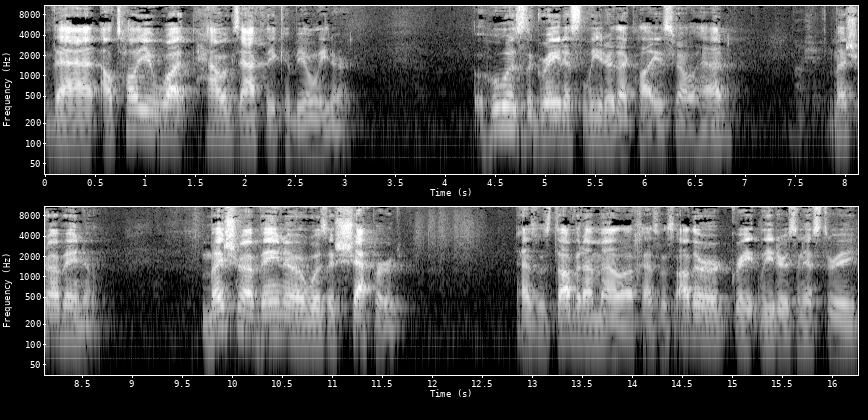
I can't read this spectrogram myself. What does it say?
that I'll tell you what, how exactly it could be a leader. Who was the greatest leader that Klal Yisrael had? Moshe Rabbeinu. Moshe Rabbeinu was a shepherd, as was David HaMelech, as was other great leaders in history.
